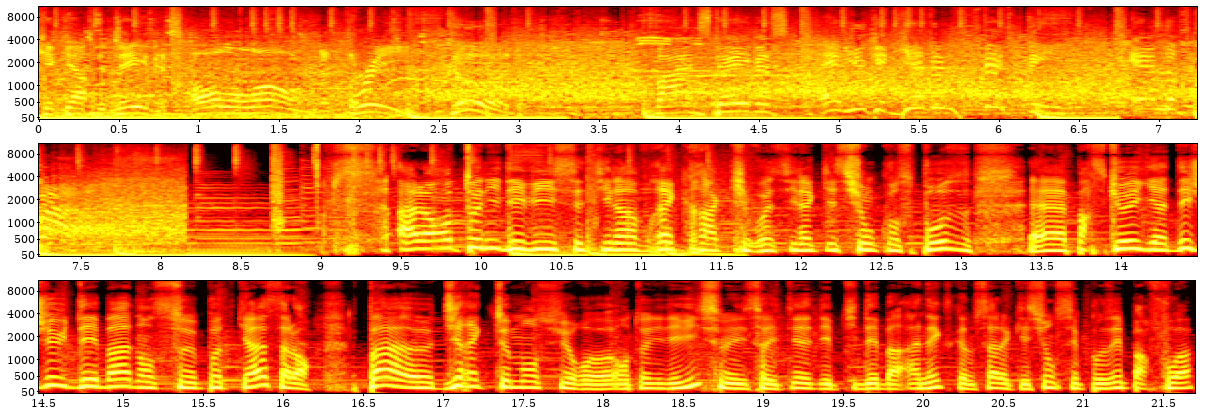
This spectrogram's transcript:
kick out to Davis all alone. The three, good. Finds Davis, and you can give him 50 and the foul. Alors, Anthony Davis est-il un vrai crack? Voici la question qu'on se pose. euh, parce qu'il y a déjà eu débat dans ce podcast. Alors, pas euh, directement sur euh, Anthony Davis, mais ça a été des petits débats annexes comme ça. La question s'est posée parfois.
